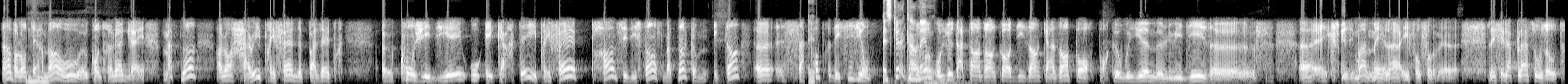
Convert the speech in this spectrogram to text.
Hein, volontairement mhm. ou euh, contre leur gré. Maintenant, alors Harry préfère ne pas être euh, congédié ou écarté, il préfère prendre ses distances maintenant comme étant euh, sa propre décision. Est-ce que quand même... Au lieu d'attendre encore 10 ans, 15 ans pour, pour que William lui dise... excusez-moi, mais là, il faut, faut laisser la place aux autres.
